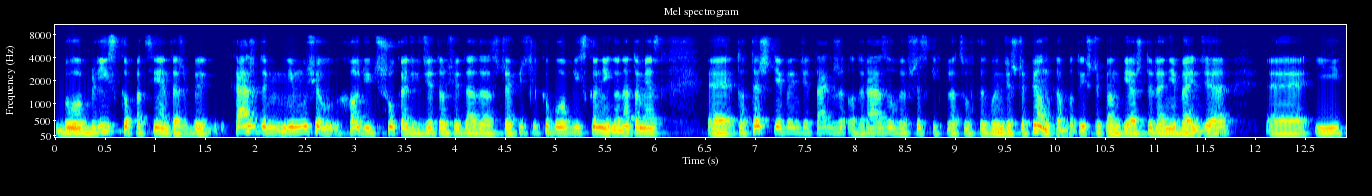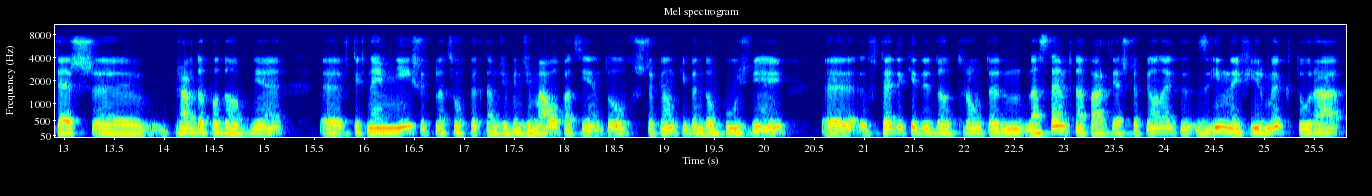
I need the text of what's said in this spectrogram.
było blisko pacjenta, żeby każdy nie musiał chodzić, szukać, gdzie to się da zaszczepić, tylko było blisko niego. Natomiast to też nie będzie tak, że od razu we wszystkich placówkach będzie szczepionka, bo tej szczepionki aż tyle nie będzie i też prawdopodobnie w tych najmniejszych placówkach, tam gdzie będzie mało pacjentów, szczepionki będą później, e, wtedy, kiedy dotrą ten następna partia szczepionek z innej firmy, która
